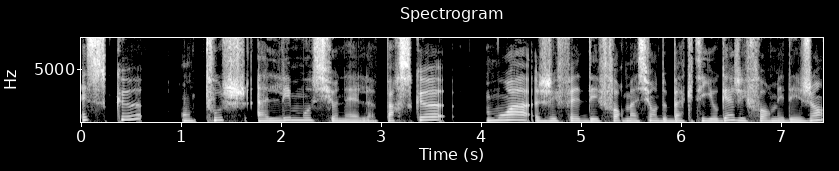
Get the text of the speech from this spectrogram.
Est-ce que on touche à l'émotionnel? Parce que moi, j'ai fait des formations de Bhakti Yoga, j'ai formé des gens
